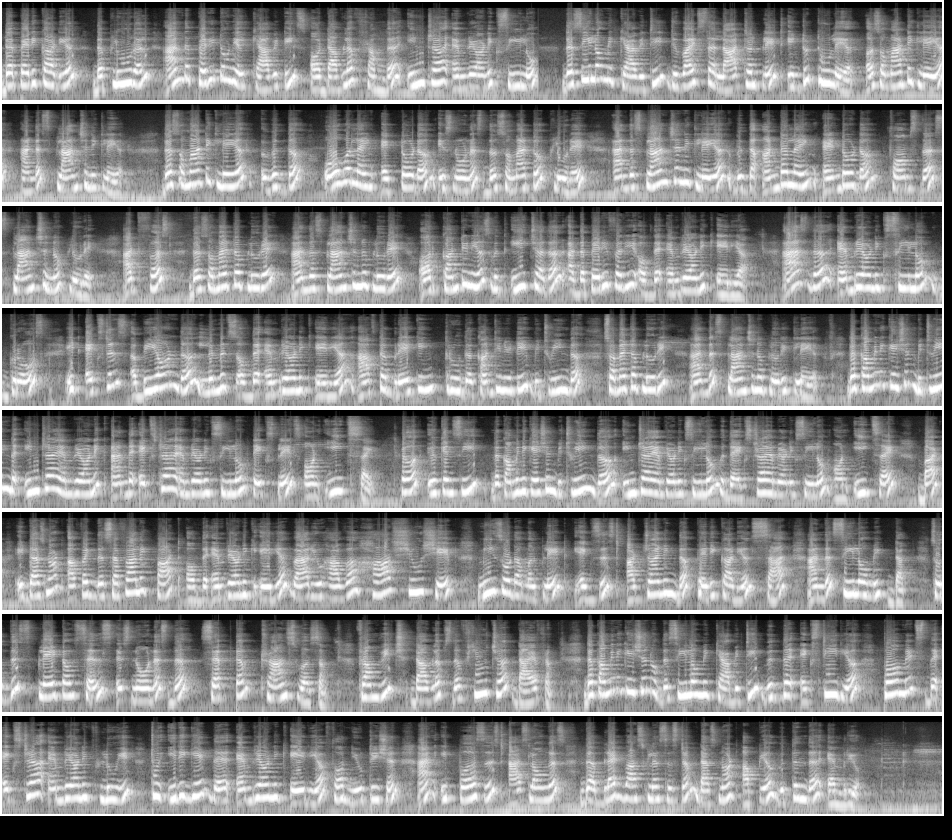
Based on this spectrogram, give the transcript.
The pericardial, the pleural and the peritoneal cavities are developed from the intra-embryonic coelom the coelomic cavity divides the lateral plate into two layers, a somatic layer and a splanchnic layer. The somatic layer with the overlying ectoderm is known as the somatopleurae and the splanchnic layer with the underlying endoderm forms the splanchnopleurae. At first, the somatopleurae and the splanchnopleurae are continuous with each other at the periphery of the embryonic area. As the embryonic coelom grows, it extends beyond the limits of the embryonic area after breaking through the continuity between the somatopleuric and the splanchnopleuric layer. The communication between the intraembryonic and the extraembryonic coelom takes place on each side. Here you can see the communication between the intraembryonic coelom with the extraembryonic coelom on each side but it does not affect the cephalic part of the embryonic area where you have a horseshoe shaped mesodermal plate exists adjoining the pericardial sac and the coelomic duct. So this plate of cells is known as the septum transversum from which develops the future diaphragm. The communication of the coelomic cavity with the exterior permits the extra embryonic fluid to irrigate the embryonic area for nutrition and it persists as long as the blood vascular system does not appear within the embryo.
